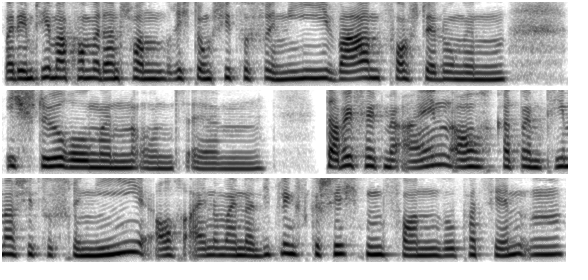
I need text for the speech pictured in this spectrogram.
bei dem Thema kommen wir dann schon Richtung Schizophrenie, Wahnvorstellungen, Ich-Störungen und ähm, Dabei fällt mir ein, auch gerade beim Thema Schizophrenie, auch eine meiner Lieblingsgeschichten von so Patienten.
